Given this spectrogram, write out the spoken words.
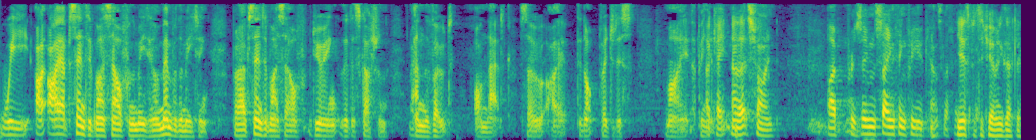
we, I, I absented myself from the meeting. I'm a member of the meeting, but I absented myself during the discussion and the vote on that. So I did not prejudice my opinion. Okay, no, that's fine. I presume the same thing for you, Councillor. Yes, Mr. Chairman, exactly.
